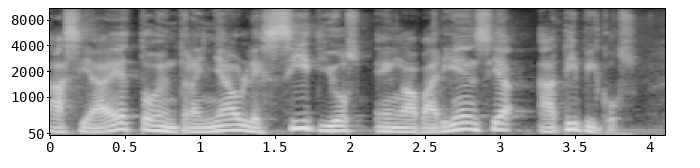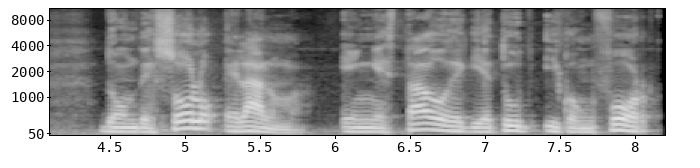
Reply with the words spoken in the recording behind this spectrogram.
hacia estos entrañables sitios en apariencia atípicos, donde solo el alma, en estado de quietud y confort,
